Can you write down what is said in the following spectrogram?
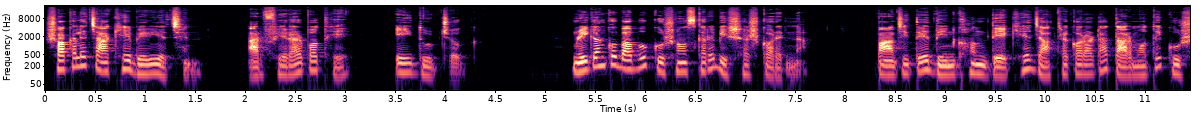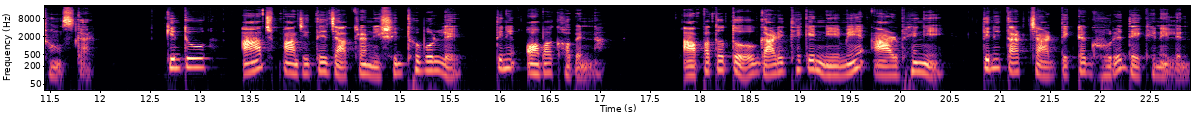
সকালে চা খেয়ে বেরিয়েছেন আর ফেরার পথে এই দুর্যোগ। মৃগাঙ্ক বাবু কুসংস্কারে বিশ্বাস করেন না। পাঁজিতে দিনক্ষণ দেখে যাত্রা করাটা তার মতে কুসংস্কার। কিন্তু আজ পাঁজিতে যাত্রা নিষিদ্ধ বললে তিনি অবাক হবেন না। আপাতত গাড়ি থেকে নেমে আর ভেঙে তিনি তার চারদিকটা ঘুরে দেখে নিলেন।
